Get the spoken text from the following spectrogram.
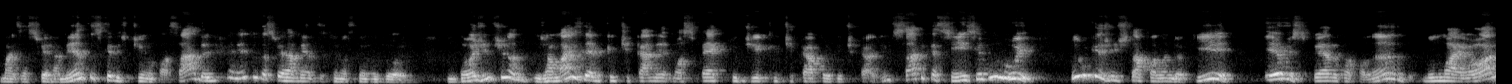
mas as ferramentas que eles tinham no passado é diferente das ferramentas que nós temos hoje. Então, a gente jamais deve criticar no aspecto de criticar por criticar. A gente sabe que a ciência evolui. Tudo que a gente está falando aqui eu espero estar falando no maior,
